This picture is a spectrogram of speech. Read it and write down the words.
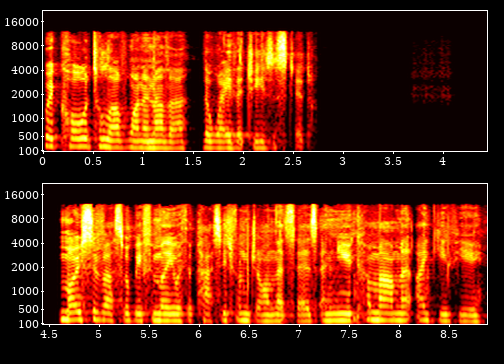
We're called to love one another the way that Jesus did. Most of us will be familiar with a passage from John that says, A new commandment I give you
